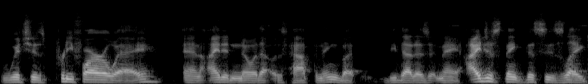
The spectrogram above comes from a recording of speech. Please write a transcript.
which is pretty far away and I didn't know that was happening, but be that as it may, I just think this is like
